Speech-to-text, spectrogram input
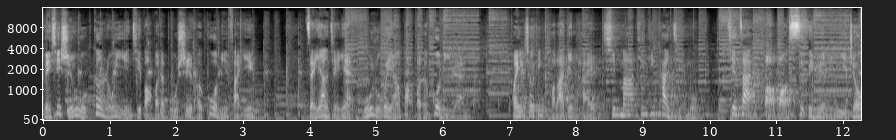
哪些食物更容易引起宝宝的不适和过敏反应？怎样检验母乳喂养宝宝的过敏源？欢迎收听考拉电台“新妈听听看”节目。现在宝宝四个月零一周。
